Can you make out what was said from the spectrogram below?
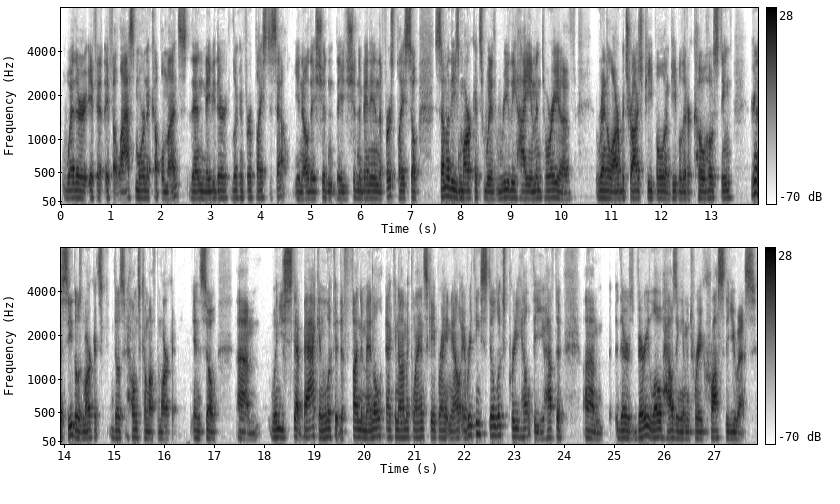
whether if it if it lasts more than a couple months then maybe they're looking for a place to sell. You know they shouldn't they shouldn't have been in the first place. So some of these markets with really high inventory of rental arbitrage people and people that are co-hosting, you're going to see those markets, those homes come off the market. And so um, when you step back and look at the fundamental economic landscape right now, everything still looks pretty healthy. You have to, um, there's very low housing inventory across the U.S.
